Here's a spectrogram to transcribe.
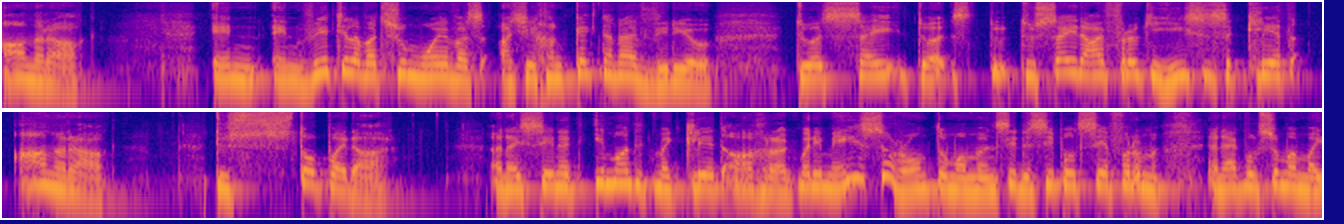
aanraak. En en weet julle wat so mooi was as jy gaan kyk na daai video toe sy toe toe, toe sy daai vroutjie Jesus se kleed aanraak. Toe stop hy daar en hy sê net iemand het my kleed aangeraak. Maar die mense rondom hom en sy disippels sê vir hom en ek wil sommer my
